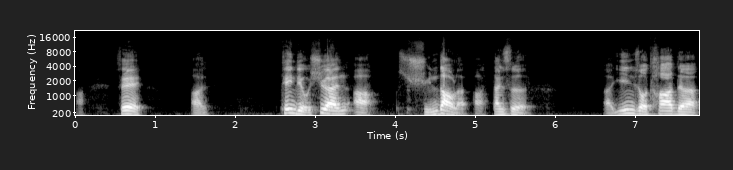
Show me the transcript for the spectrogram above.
啊。所以，啊，Tindo 虽然啊寻到了啊，但是，啊，因着他的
